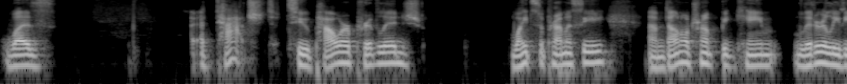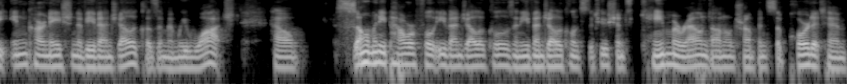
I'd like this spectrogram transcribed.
was attached to power, privilege, white supremacy. Um, Donald Trump became literally the incarnation of evangelicalism. And we watched how so many powerful evangelicals and evangelical institutions came around Donald Trump and supported him,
